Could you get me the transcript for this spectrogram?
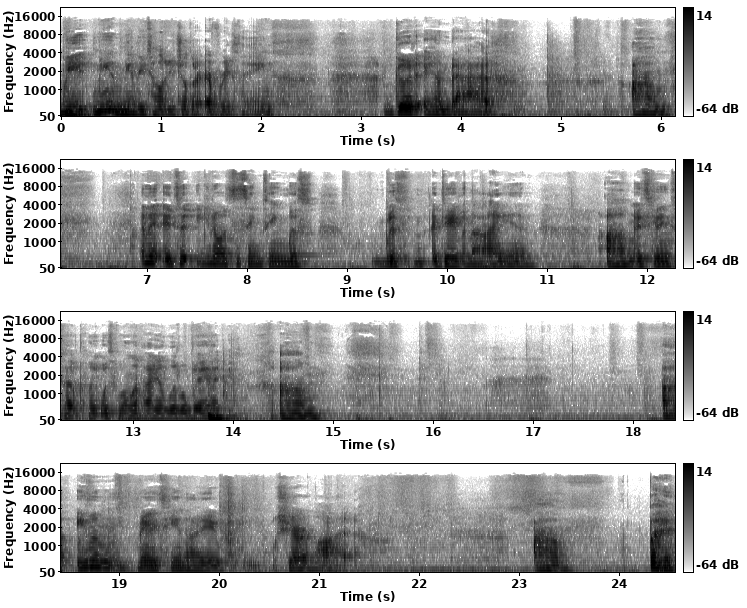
we me and Mandy tell each other everything. Good and bad. Um and it, it's you know, it's the same thing with with Dave and I and um it's getting to that point with Will and I a little bit. Um, uh, even Mary T and I share a lot. Um, but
